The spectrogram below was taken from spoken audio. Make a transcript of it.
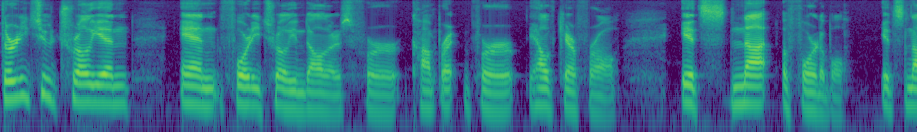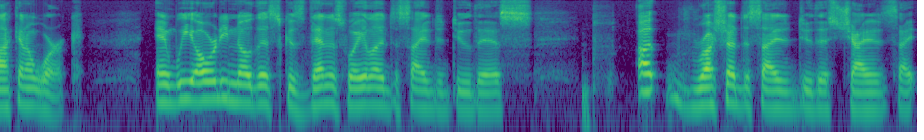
32 trillion and 40 trillion dollars for compre- for healthcare for all. It's not affordable. It's not going to work. And we already know this because Venezuela decided to do this. Uh, Russia decided to do this. China decided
